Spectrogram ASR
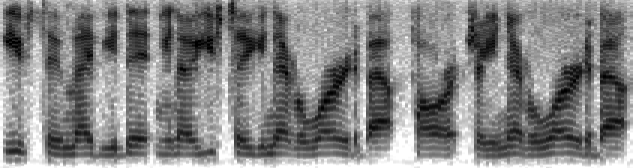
used to maybe you didn't. You know, used to you never worried about parts or you never worried about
